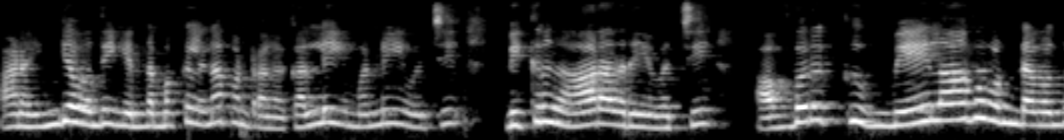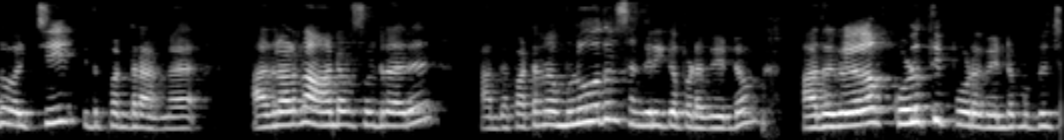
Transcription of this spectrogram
ஆனா இங்க வந்து இங்க இந்த மக்கள் என்ன பண்றாங்க? கல்லையும் மண்ணையும் வச்சு விக்கிரக ஆராதனையை வச்சு அவருக்கு மேலாக ஒன்றை வந்து வச்சு இது பண்றாங்க. அதனாலதான் ஆண்டவர் சொல்றாரு அந்த பட்டணம் முழுவதும் சங்கரிக்கப்பட வேண்டும் அதுகளெல்லாம் கொளுத்தி போட வேண்டும் அப்படின்னு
